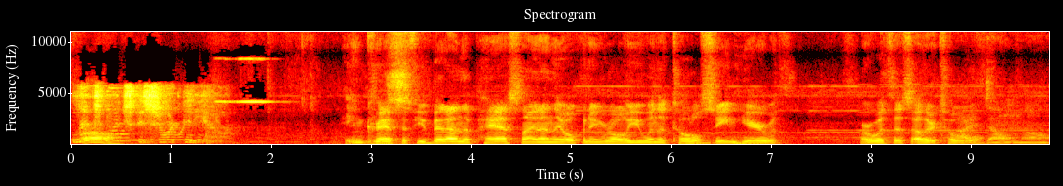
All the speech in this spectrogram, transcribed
Let's Oh. watch this short video. In craps, if you bet on the pass line on the opening roll, you win the total seen here with, or with this other total. I total. don't know.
